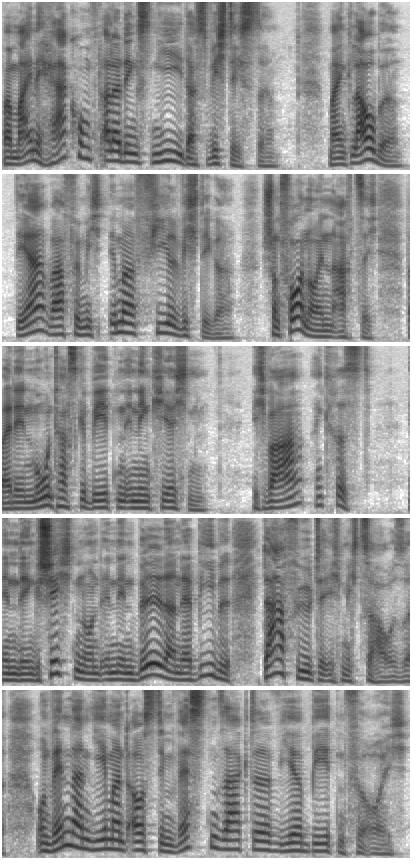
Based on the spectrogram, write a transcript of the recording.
war meine Herkunft allerdings nie das Wichtigste. Mein Glaube, der war für mich immer viel wichtiger. Schon vor 89 bei den Montagsgebeten in den Kirchen. Ich war ein Christ. In den Geschichten und in den Bildern der Bibel, da fühlte ich mich zu Hause. Und wenn dann jemand aus dem Westen sagte, wir beten für euch,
